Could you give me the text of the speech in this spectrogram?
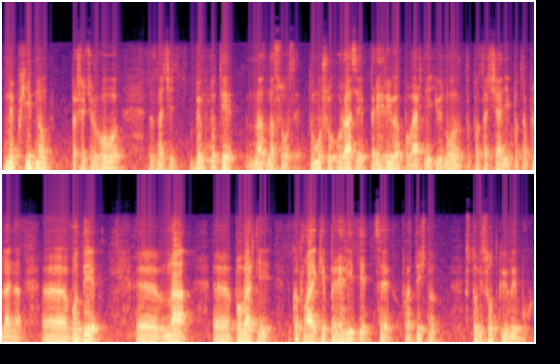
необхідно першочергово значить, вимкнути на, насоси, тому що у разі перегріву поверхні і відновлення постачання і потрапляння води на поверхні котла, який перегріти, це фактично 100% вибух.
